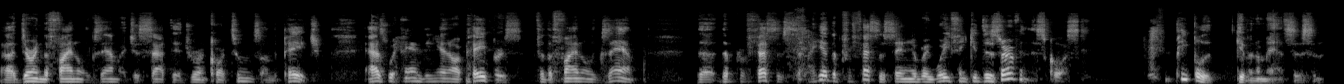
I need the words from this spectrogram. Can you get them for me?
Uh, during the final exam, I just sat there drawing cartoons on the page. As we're handing in our papers for the final exam, the the professor, I hear the professor saying to everybody, "What do you think you deserve in this course?" People had given him answers, and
